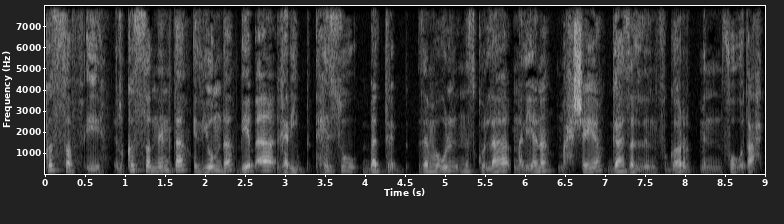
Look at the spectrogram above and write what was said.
قصة في إيه؟ القصة ان انت اليوم ده بيبقى غريب. تحسه بترب زي ما بقول الناس كلها مليانة محشية جاهزة للانفجار من فوق وتحت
